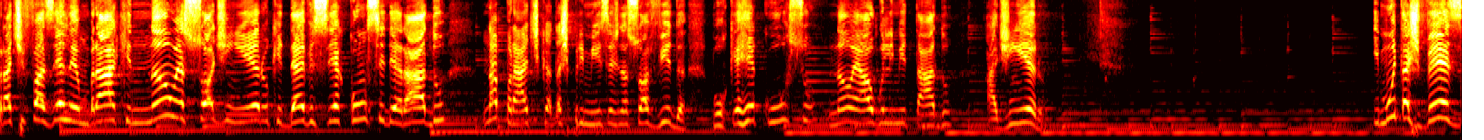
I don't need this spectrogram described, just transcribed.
para te fazer lembrar que não é só dinheiro que deve ser considerado na prática das primícias na sua vida, porque recurso não é algo limitado a dinheiro. E muitas vezes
